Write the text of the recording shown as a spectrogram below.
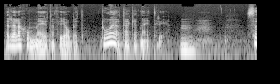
relation med utanför jobbet, då har jag tackat nej till det. Mm. Så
